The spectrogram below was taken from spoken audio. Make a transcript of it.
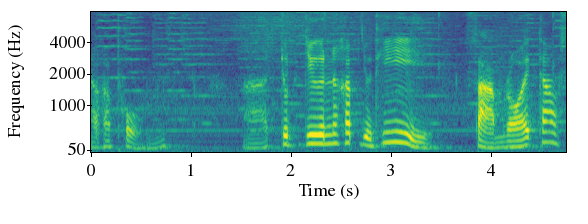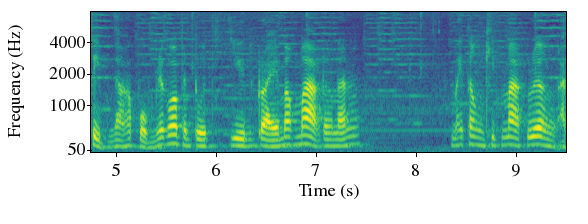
นะครับ ผมจุดยืนนะครับอยู่ที่ 390 นะครับผมเรียกว่าเป็นตัวยืนไกลมากๆ ดังนั้น ไม่ต้องคิดมากเรื่องอั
